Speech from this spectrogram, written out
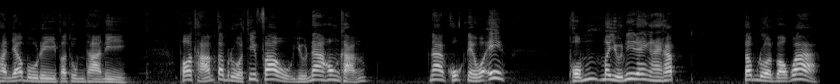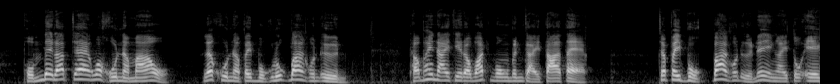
ธัญบุรีปทุมธานี พอถามตำรวจที่เฝ้าอยู่หน้าห้องขัง หน้าคุกเนี่ยว่าเอ๊ะผมมาอยู่นี่ได้ไงครับตำรวจบอกว่าผมได้รับแจ้งว่าคุณน่ะเมา และคุณน่ะไปบุกรุกบ้านคนอื่นทำให้นายธีรวัตรงงเป็นไก่ตาแตก จะไปบุกบ้านคนอื่นได้ยังไงตัวเอง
